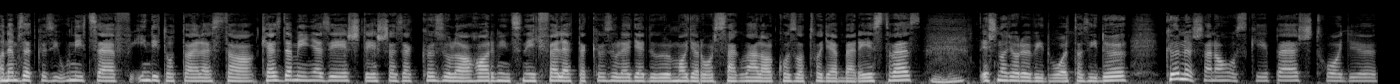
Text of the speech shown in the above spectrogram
a Nemzetközi UNICEF indította el ezt a kezdeményezést, és ezek közül a 34 fejlettek közül egyedül Magyarország vállalkozott, hogy ebben részt vesz, uh-huh. és nagyon rövid volt az idő. Különösen ahhoz képest, hogy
